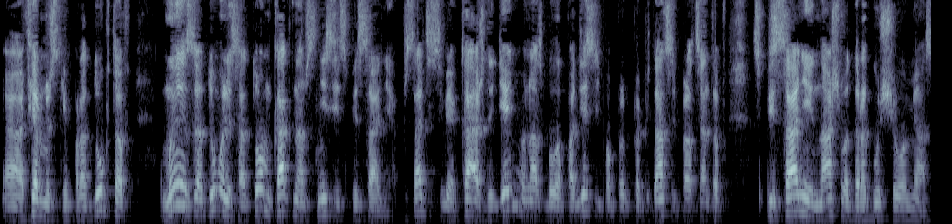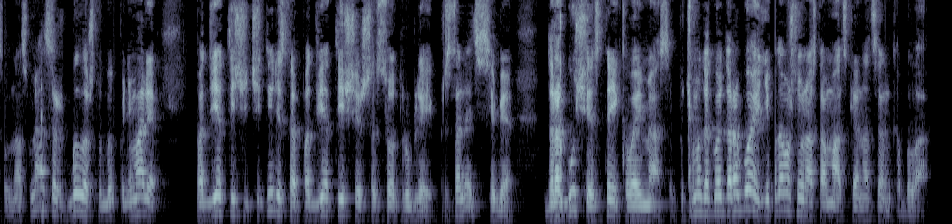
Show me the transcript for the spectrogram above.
а, фермерских продуктов, мы задумались о том, как нам снизить списание. Представьте себе, каждый день у нас было по 10, по 15 процентов списаний нашего дорогущего мяса. У нас мясо было, чтобы вы понимали, по 2400, по 2600 рублей. Представляете себе, дорогущее стейковое мясо. Почему такое дорогое? Не потому, что у нас там адская наценка была,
